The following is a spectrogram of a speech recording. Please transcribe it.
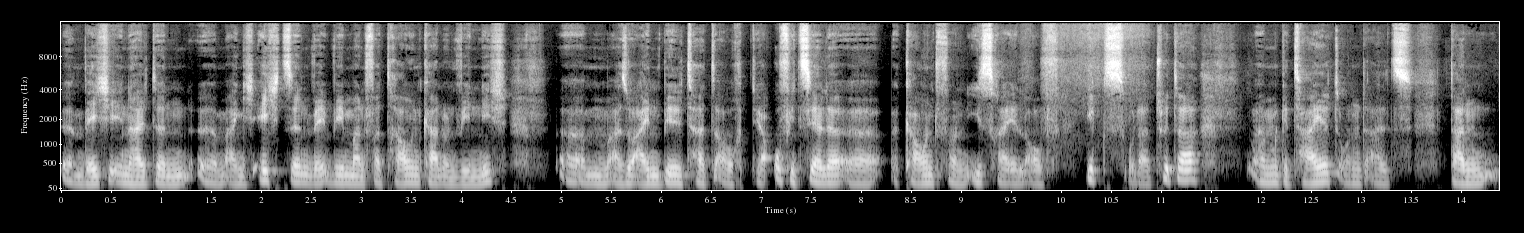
ähm, welche Inhalte ähm, eigentlich echt sind, we wem man vertrauen kann und wen nicht. Ähm, also ein Bild hat auch der offizielle äh, Account von Israel auf X oder Twitter geteilt und als dann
